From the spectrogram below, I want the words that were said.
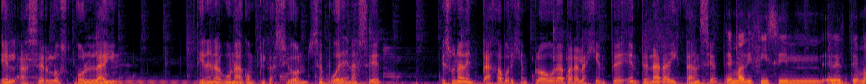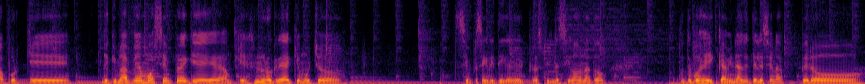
el hacerlos online tienen alguna complicación? ¿Se pueden hacer? ¿Es una ventaja, por ejemplo, ahora para la gente entrenar a distancia? Es más difícil en el tema porque lo que más vemos siempre que, aunque no lo creas, que muchos siempre se critica que el CrossFit lesiona todo. Tú te puedes ir caminando y te lesionas, pero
